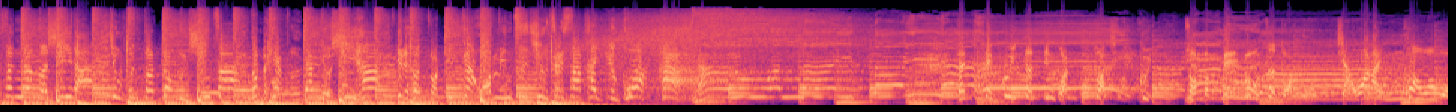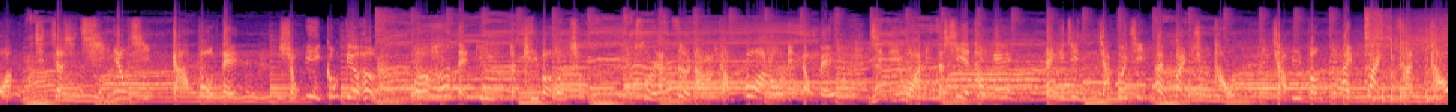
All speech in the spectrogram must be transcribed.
分那么细啦，就分段拢唔心渣，我们遐二人有嘻哈，一个好大气甲黄明志手在沙。太个瓜哈！咱这个鬼岛顶悬有大只鬼，专门白母做大官，叫我来看我活，真正是饲鸟鼠咬布袋。俗语讲得好，无好地基就起无好厝，所以咱做人通半路认老爸。一年活二十四个头家，会去进食果子爱拜树头，吃米饭爱拜田头。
